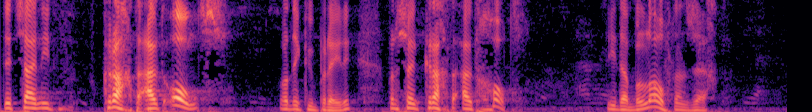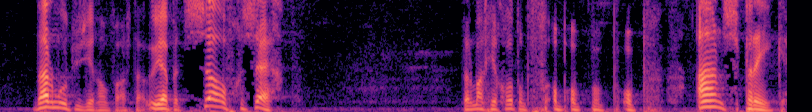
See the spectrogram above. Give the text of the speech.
Dit zijn niet krachten uit ons, wat ik u predik, maar het zijn krachten uit God. Die dat belooft en zegt. Daar moet u zich aan vasthouden. U hebt het zelf gezegd. Daar mag je God op, op, op, op aanspreken.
